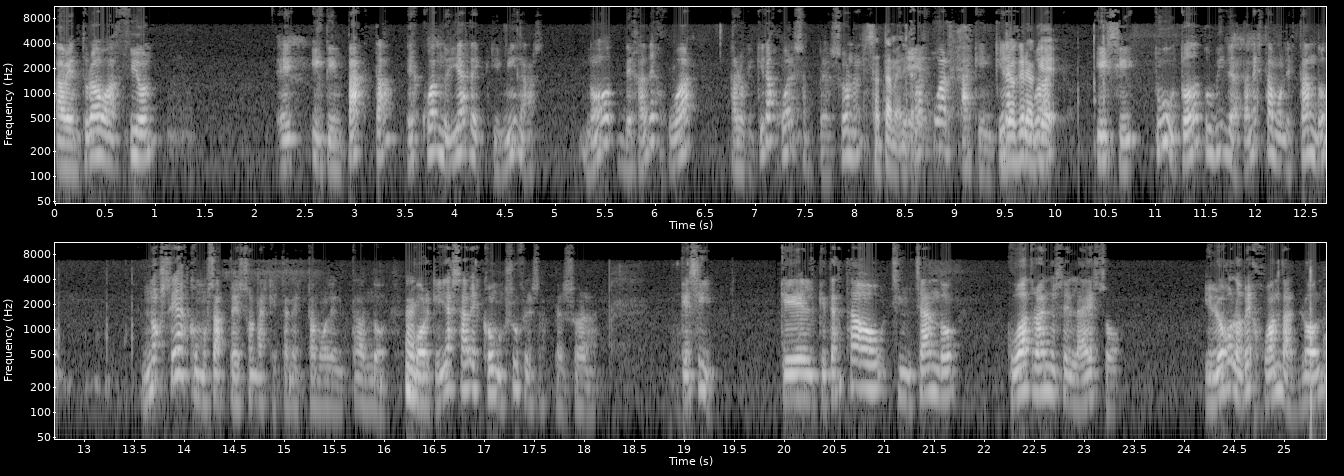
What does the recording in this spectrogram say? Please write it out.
Aventura o acción eh, y te impacta, es cuando ya recriminas. No, deja de jugar a lo que quiera jugar esas personas. Exactamente. Deja jugar a quien quiera Yo creo jugar. que Y si tú toda tu vida te han estado molestando, no seas como esas personas que te han estado molestando, Mm. porque ya sabes cómo sufren esas personas. Que sí, que el que te ha estado chinchando cuatro años en la ESO y luego lo ves jugando al LOL,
